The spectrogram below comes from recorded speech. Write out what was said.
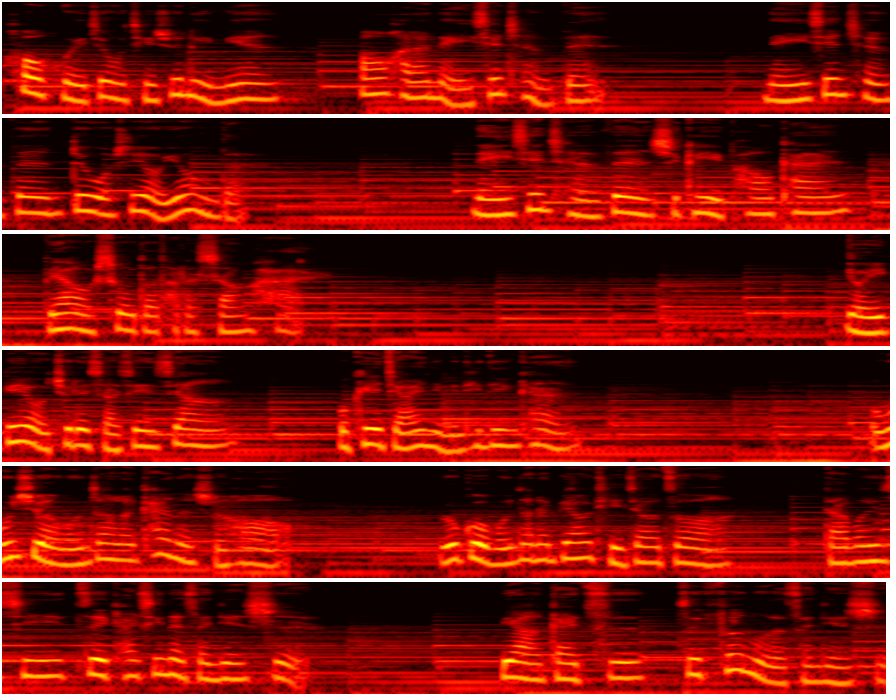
后悔这种情绪里面包含了哪一些成分，哪一些成分对我是有用的，哪一些成分是可以抛开，不要受到它的伤害。有一个有趣的小现象，我可以讲给你们听听看。我们选文章来看的时候，如果文章的标题叫做《达文西最开心的三件事》，比尔盖茨最愤怒的三件事。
